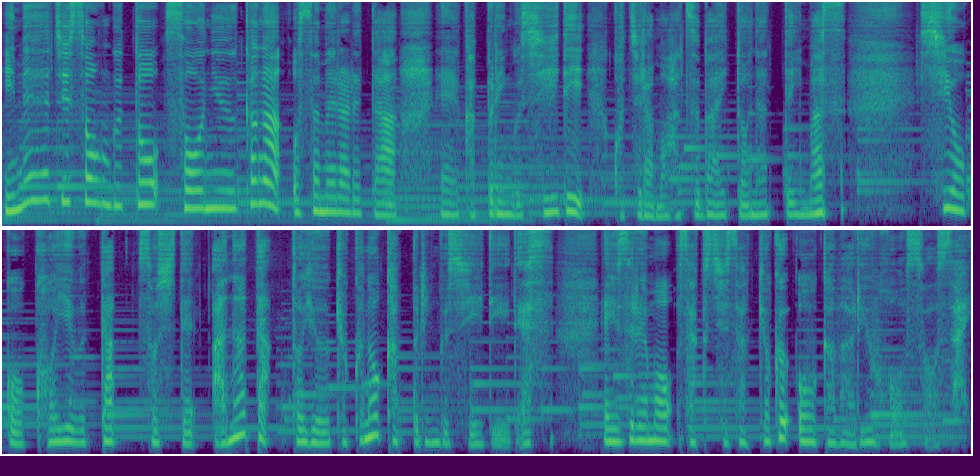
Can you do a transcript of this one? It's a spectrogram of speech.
イメージソングと挿入歌が収められた、えー、カップリング CD こちらも発売となっています。塩子恋歌そしてあなたという曲のカップリング CD です。いずれも作詞作曲大川隆法総裁。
